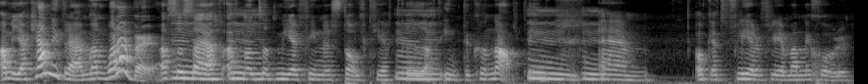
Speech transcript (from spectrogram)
Ja men jag kan inte det här men whatever. Alltså så här, att, att man Mm, typ mer finner stolthet i Mm. att inte kunna allting. Mm, mm. Ehm, och att fler och fler människor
